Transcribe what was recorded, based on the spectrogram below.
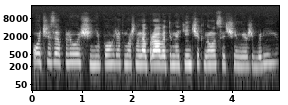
Очі заплющені, погляд можна направити на кінчик носа чи між брів.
